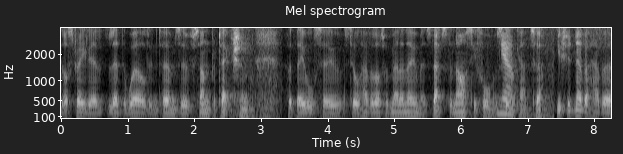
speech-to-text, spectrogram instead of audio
Australia led the world in terms of sun protection, but they also still have a lot of melanomas. That's the nasty form of skin Yeah. cancer. You should never have a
